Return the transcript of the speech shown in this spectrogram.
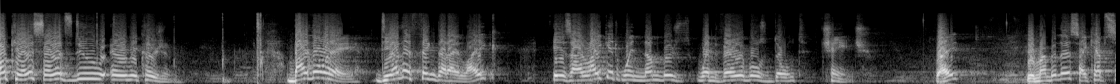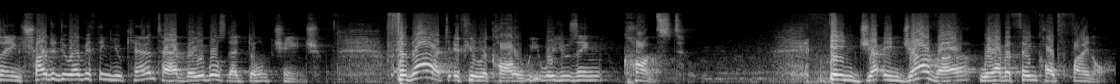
Okay, so let's do a recursion. By the way, the other thing that I like is I like it when numbers, when variables don't change, right? You remember this? I kept saying try to do everything you can to have variables that don't change. For that, if you recall, we were using const. In, in Java, we have a thing called final.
